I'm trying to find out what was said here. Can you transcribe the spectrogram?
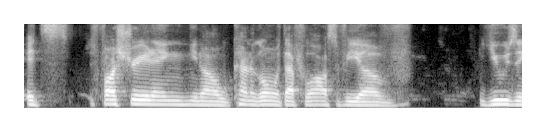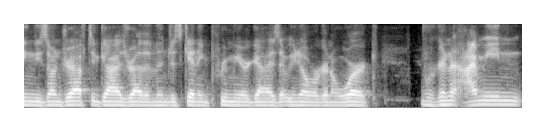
it's frustrating, you know, kind of going with that philosophy of using these undrafted guys rather than just getting premier guys that we know are going to work. We're going to, I mean,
